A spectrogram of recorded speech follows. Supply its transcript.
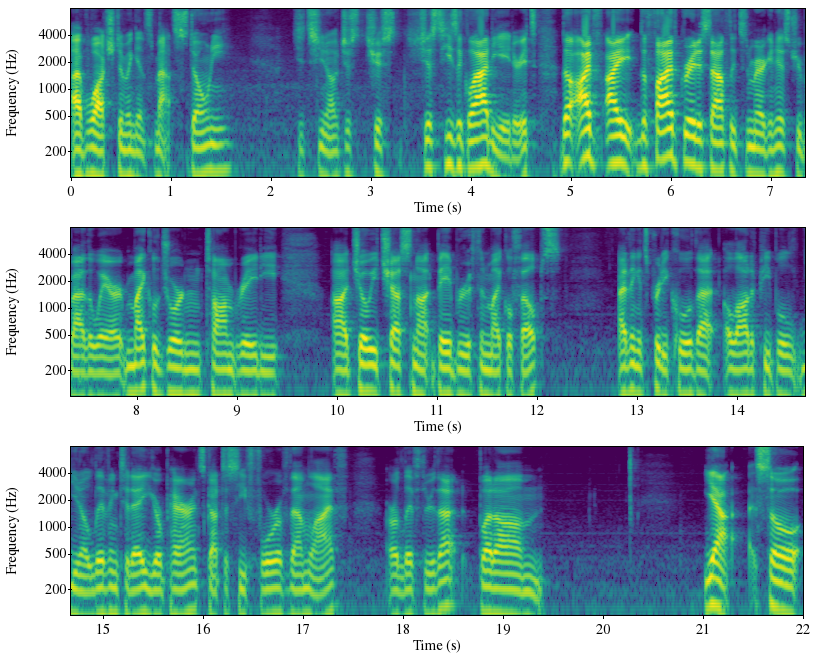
I've watched him against Matt Stonie. It's you know just just just he's a gladiator. It's the I've I the five greatest athletes in American history by the way are Michael Jordan, Tom Brady, uh, Joey Chestnut, Babe Ruth, and Michael Phelps. I think it's pretty cool that a lot of people you know living today, your parents got to see four of them live or live through that. But um, yeah. So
